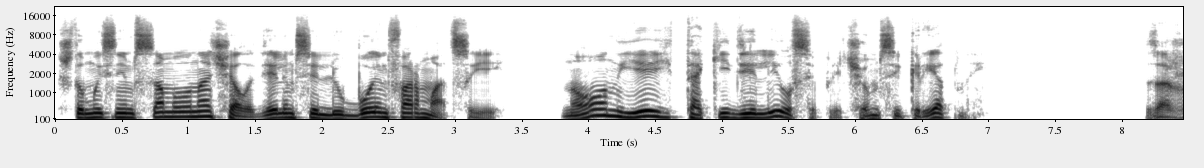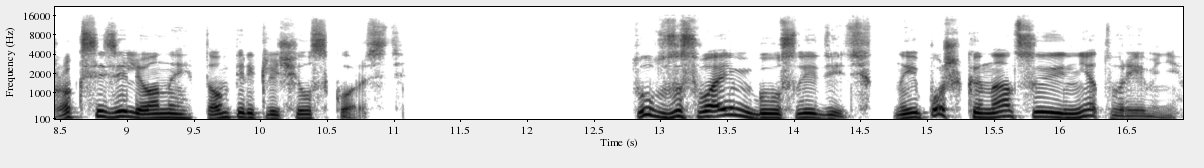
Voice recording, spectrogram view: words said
что мы с ним с самого начала делимся любой информацией. Но он ей таки делился, причем секретной. Зажегся зеленый, Том переключил скорость. Тут за своими бы уследить. На епошек и нации нет времени.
